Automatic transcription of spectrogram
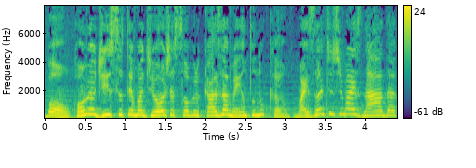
Bom, como eu disse, o tema de hoje é sobre o casamento no campo. Mas antes de mais nada,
